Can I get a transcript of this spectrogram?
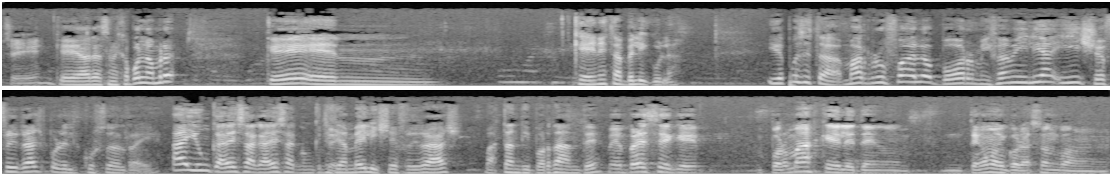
Sí. que ahora se me escapó el nombre, que en, que en esta película. Y después está Mark Ruffalo por Mi Familia y Jeffrey Rush por El Discurso del Rey. Hay un cabeza a cabeza con Christian Sí. Bale y Jeffrey Rush, bastante importante. Me parece que, por más que le ten- tengamos el corazón con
